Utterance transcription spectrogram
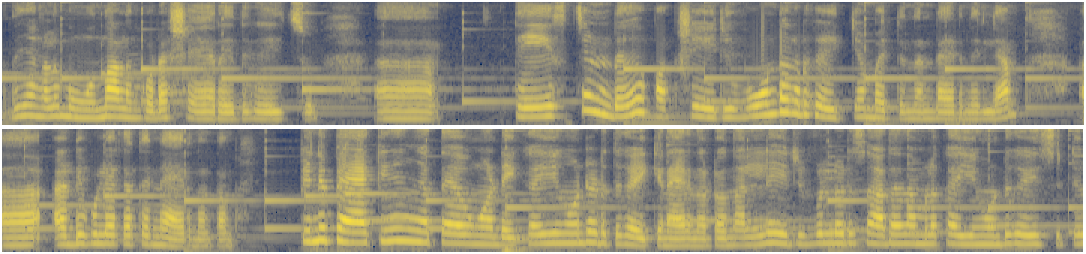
അത് ഞങ്ങൾ മൂന്നാളും കൂടെ ഷെയർ ചെയ്ത് കഴിച്ചു. ടേസ്റ്റ് ഉണ്ട് പക്ഷേ എരിവുകൊണ്ട് അങ്ങോട്ട് കഴിക്കാൻ പറ്റുന്നുണ്ടായിരുന്നില്ല. അടിപൊളിയൊക്കെ തന്നെ ആയിരുന്നു കേട്ടോ പിന്നെ പാക്കിങ് ഇങ്ങനത്തെ ആവും കൈയും കൊണ്ട് എടുത്ത് കഴിക്കണമായിരുന്നു കേട്ടോ നല്ല എരിവുള്ളൊരു സാധനം നമ്മൾ കൈയും കൊണ്ട് കഴിച്ചിട്ട്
